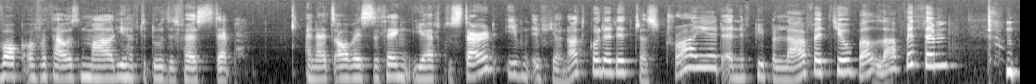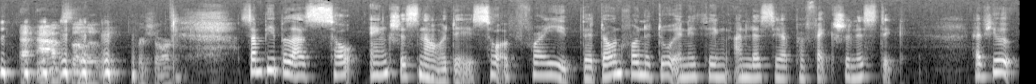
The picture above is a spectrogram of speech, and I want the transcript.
walk of a thousand mile, you have to do the first step, and that's always the thing. You have to start, even if you're not good at it. Just try it, and if people laugh at you, well, laugh with them. Absolutely, for sure. Some people are so anxious nowadays, so afraid. They don't want to do anything unless they are perfectionistic. Have you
